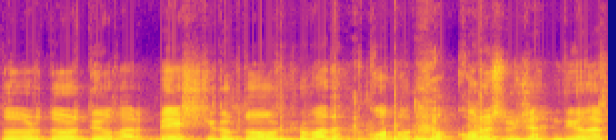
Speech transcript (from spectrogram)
Doğru doğru diyorlar. Beş yıl doldurmadan kon- konuşmayacağım diyorlar.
